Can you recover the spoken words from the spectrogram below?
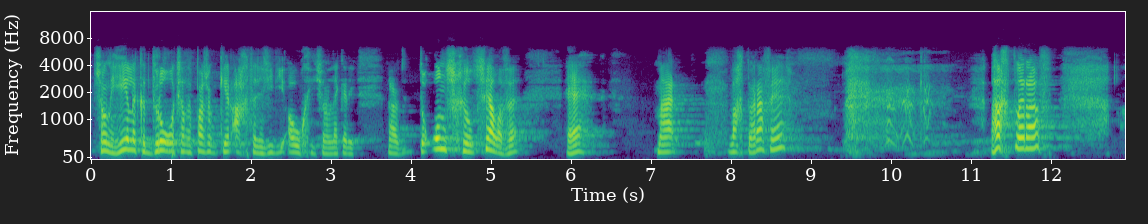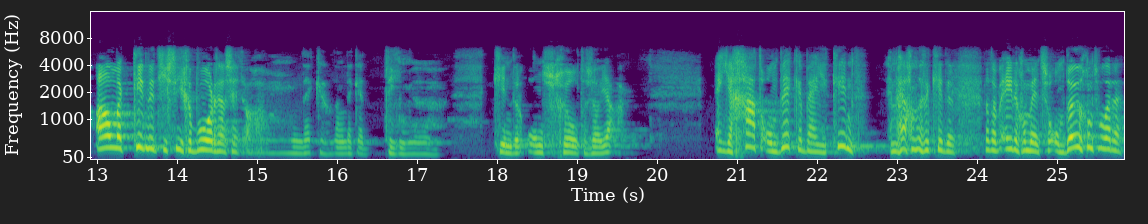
zo'n heerlijke drol. Ik zat er pas ook een keer achter en zie die oogjes zo lekker. Nou, de onschuld zelf, hè? Maar wacht maar af, hè? Wacht maar af. Alle kindertjes die geboren zijn, zeggen, oh, lekker, een lekker ding. Uh, kinderonschuld en zo, ja. En je gaat ontdekken bij je kind en bij andere kinderen, dat op enig moment ze ondeugend worden.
